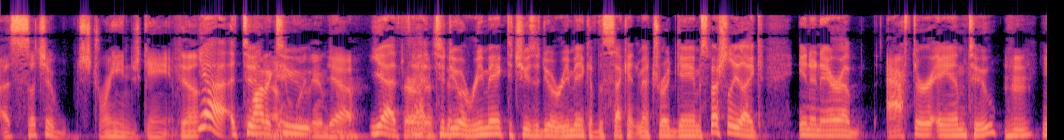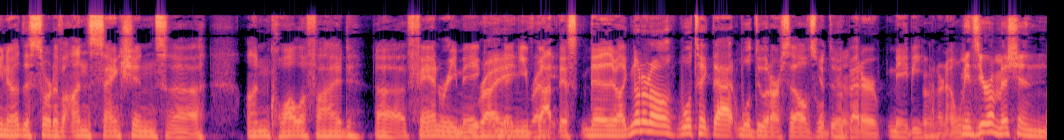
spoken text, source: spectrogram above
a, such a strange game. yeah Yeah, to, A lot of Game to games. yeah. are. yeah to, to do a remake, to choose to do a remake of the second Metroid game, especially like in an era after AM2. Mm-hmm. You know, this sort of unsanctioned. Uh, unqualified uh, fan remake Right, and then you've got this they're like no no no we'll take that we'll do it ourselves we'll do it better maybe i don't know I mean, Zero Mission.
